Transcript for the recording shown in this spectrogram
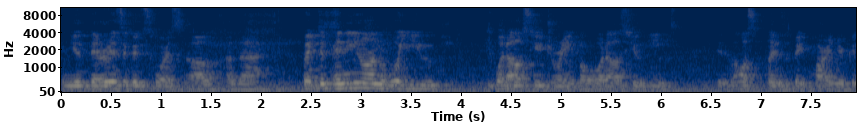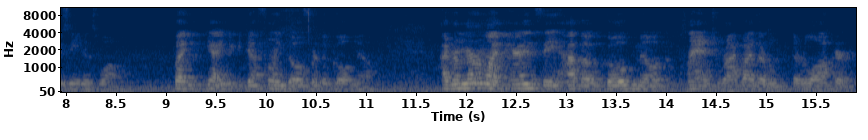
and you, there is a good source of, of that. But depending on what you, what else you drink or what else you eat, it also plays a big part in your cuisine as well. But yeah, you could definitely go for the goat milk. I remember my parents, they have a goat milk plant right by their, their locker.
